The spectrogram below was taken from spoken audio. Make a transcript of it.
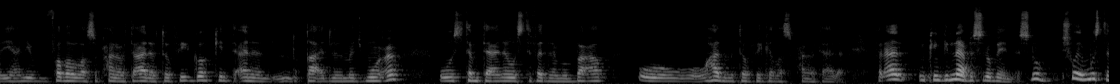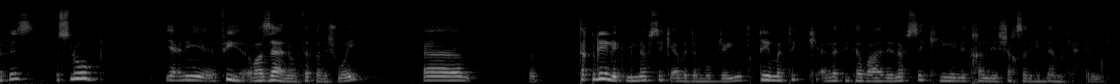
يعني بفضل الله سبحانه وتعالى وتوفيقه كنت أنا القائد للمجموعة واستمتعنا واستفدنا من بعض. وهذا من توفيق الله سبحانه وتعالى. فالآن يمكن قلناه بأسلوبين. أسلوب شوي مستفز أسلوب يعني فيه رزانة وثقل شوي. آه، تقليلك من نفسك ابدا مو بجيد. قيمتك التي تضعها لنفسك هي اللي تخلي الشخص اللي قدامك يحترمك.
